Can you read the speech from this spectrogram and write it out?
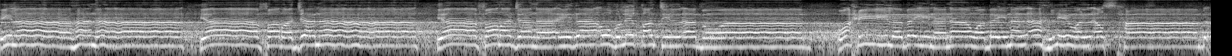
إلهنا يا فرجنا يا فرجنا إذا أغلقت الأبواب وحيل بيننا وبين الأهل والأصحاب.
